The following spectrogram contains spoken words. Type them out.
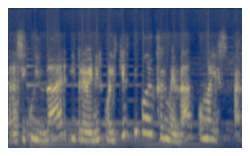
para así cuidar y prevenir cualquier tipo de enfermedad o malestar.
